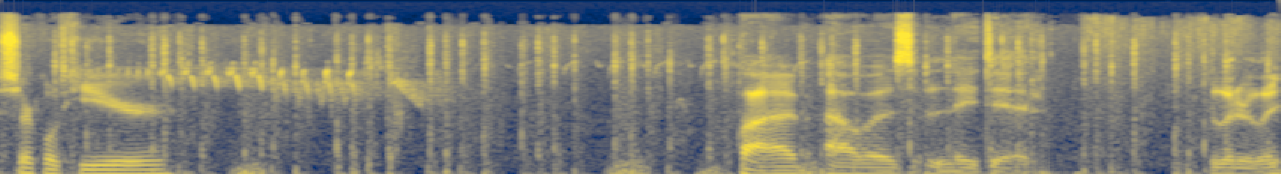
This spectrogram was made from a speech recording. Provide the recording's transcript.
Circled here. Five hours later. Literally.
